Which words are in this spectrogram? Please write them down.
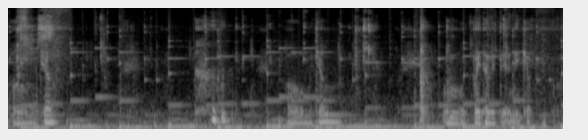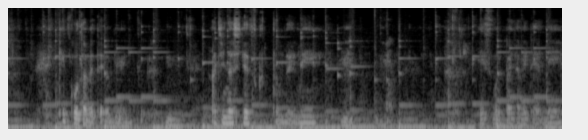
おもちゃん おもちゃん。おもいっぱい食べたよね今日。結構食べたよ牛肉。うん。味なしで作ったんだよね。うん。うまい。エースもいっぱい食べたよね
